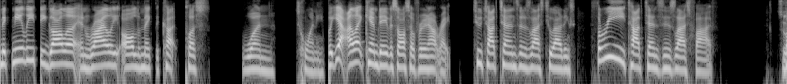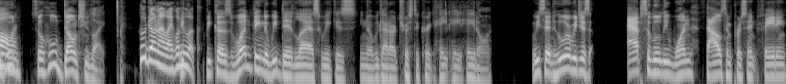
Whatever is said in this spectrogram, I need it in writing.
McNealy, Theegala, and Riley all to make the cut, plus 120. But yeah, I like Cam Davis also for an outright. Two top 10s in his last two outings, three top 10s in his last five. So who, so who don't you like? Who don't I like? Let me look. Because one thing that we did last week is, you know, we got our Trista Crick hate, hate, hate on. We said, who are we just absolutely 1000% fading?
